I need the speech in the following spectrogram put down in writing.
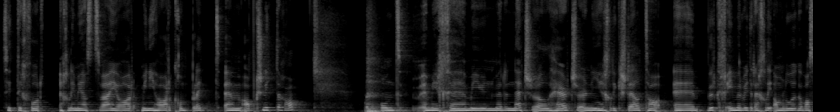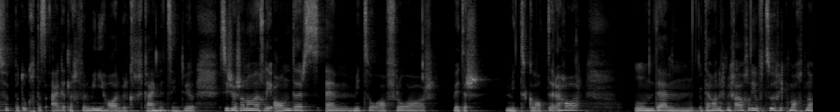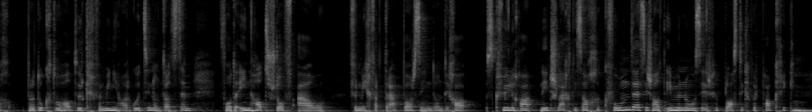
seit ich vor bisschen mehr als zwei Jahren meine Haare komplett ähm, abgeschnitten habe, und mich äh, mit meiner Natural Hair Journey ein bisschen gestellt habe, äh, wirklich immer wieder ein bisschen am schauen, was für Produkte das eigentlich für meine Haare wirklich geeignet sind. Weil es ist ja schon noch ein bisschen anders ähm, mit so Afrohaar, wieder mit glatteren Haaren. Und ähm, da habe ich mich auch ein bisschen auf die Suche gemacht nach Produkten, die halt wirklich für meine Haare gut sind und trotzdem von den Inhaltsstoffen auch für mich vertretbar sind. Und ich habe das Gefühl, ich habe nicht schlechte Sachen gefunden. Es ist halt immer noch sehr viel Plastikverpackung. Mm.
